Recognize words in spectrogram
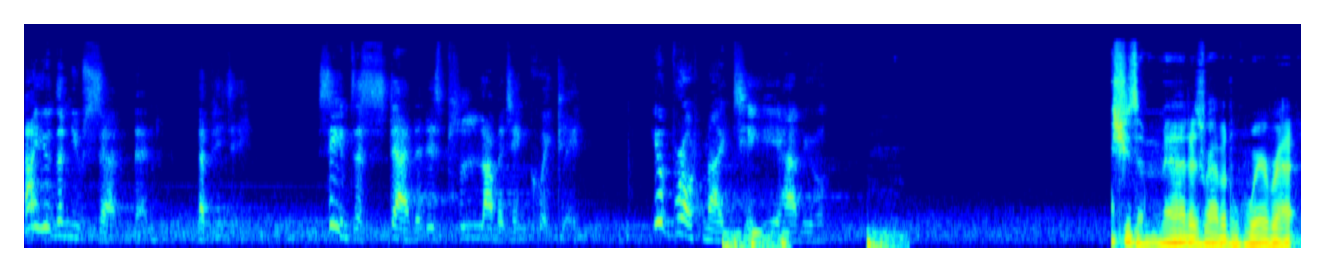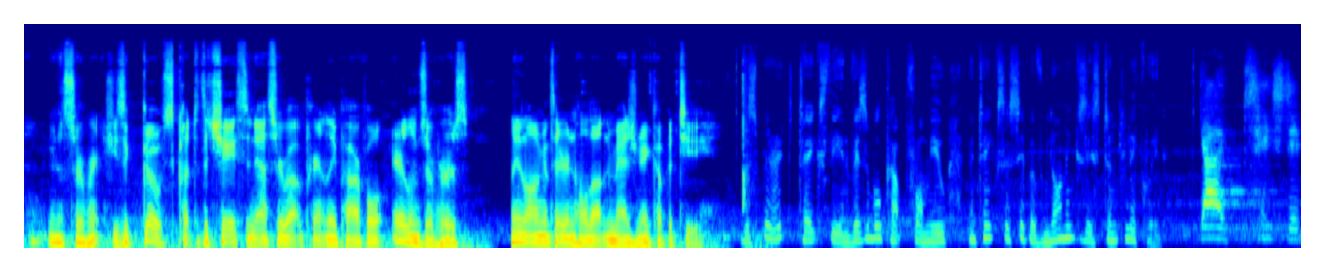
Are you the new certain then? A pity. Seems the standard is plummeting quickly. You brought my tea, have you? She's a mad as rabid were-rat uniservant. She's a ghost. Cut to the chase and ask her about apparently powerful heirlooms of hers. Lay along with her and hold out an imaginary cup of tea. The spirit takes the invisible cup from you and takes a sip of non-existent liquid. I've tasted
